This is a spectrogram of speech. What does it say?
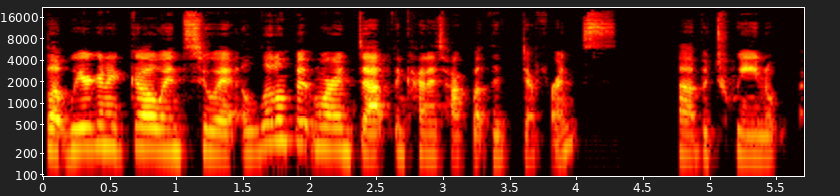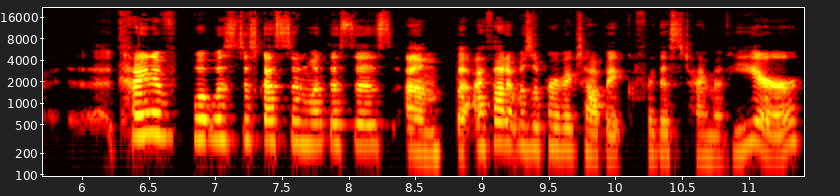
but we're going to go into it a little bit more in depth and kind of talk about the difference uh, between uh, kind of what was discussed and what this is. Um, but I thought it was a perfect topic for this time of year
